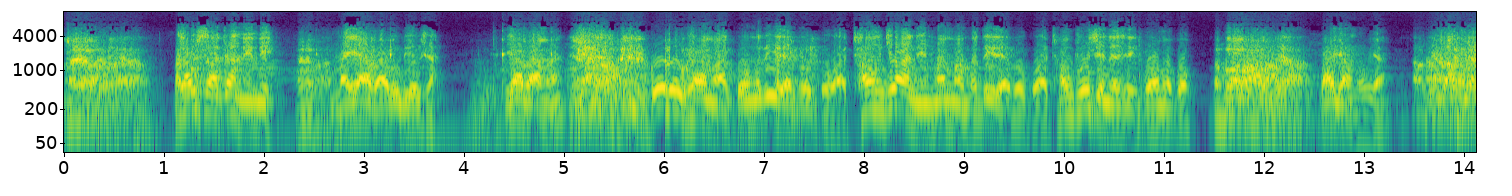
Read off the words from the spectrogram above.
မှန်ပါဗျာဘယ်လောက်စာတတ်နေနေမှန်ပါမရပါဘူးဒီဥစ္စာရပါမလားမရပါဘူးကိုယ်ဒုက္ခမှာကိုယ်မသိတဲ့ပုဂ္ဂိုလ်ဟာထောင်ကြနေမှမှမသိတဲ့ပုဂ္ဂိုလ်ဟာထောင်ထိုးခြင်းတဲ့စိတ်ပေါ်မပေါ်မပေါ်ပါဘူးဗျာဘာကြောင့်လဲဗျာသောက်ကြပါဗျာ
